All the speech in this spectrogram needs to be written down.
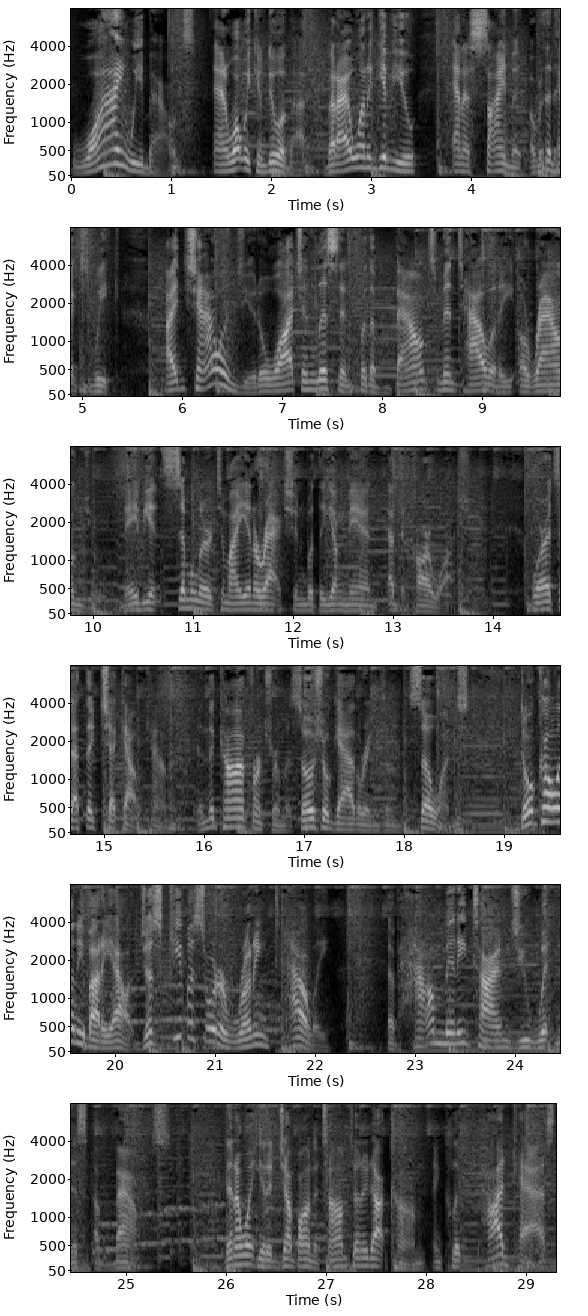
why we bounce and what we can do about it. But I want to give you an assignment over the next week. I challenge you to watch and listen for the bounce mentality around you. Maybe it's similar to my interaction with the young man at the car wash, or it's at the checkout counter, in the conference room, at social gatherings, and so on. Just don't call anybody out. Just keep a sort of running tally of how many times you witness a bounce. Then I want you to jump on to tomtony.com and click podcast,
